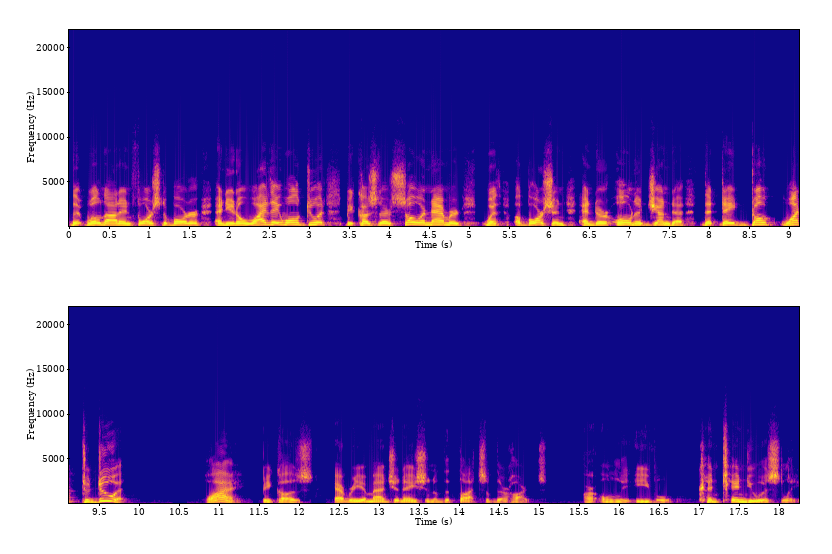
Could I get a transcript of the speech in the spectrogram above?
that will not enforce the border. And you know why they won't do it? Because they're so enamored with abortion and their own agenda that they don't want to do it. Why? Because every imagination of the thoughts of their hearts are only evil continuously.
